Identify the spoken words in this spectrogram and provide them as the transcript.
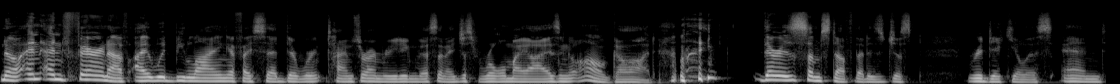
no, and and fair enough. I would be lying if I said there weren't times where I'm reading this and I just roll my eyes and go, "Oh god." Like there is some stuff that is just ridiculous and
